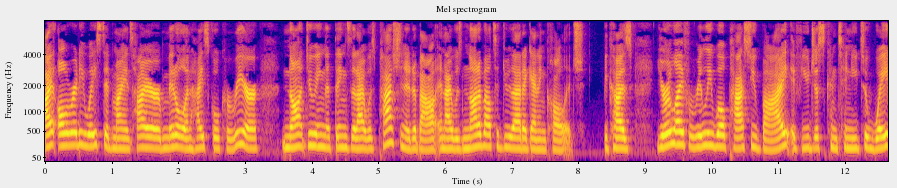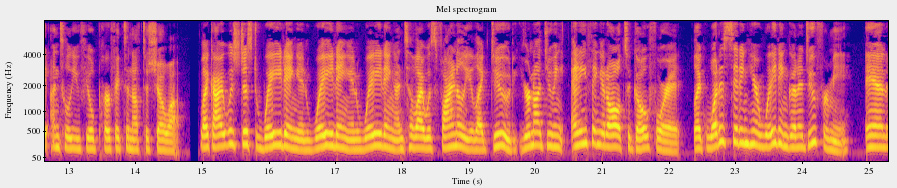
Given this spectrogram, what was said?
I already wasted my entire middle and high school career not doing the things that I was passionate about, and I was not about to do that again in college because your life really will pass you by if you just continue to wait until you feel perfect enough to show up. Like I was just waiting and waiting and waiting until I was finally like, dude, you're not doing anything at all to go for it. Like, what is sitting here waiting gonna do for me? And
